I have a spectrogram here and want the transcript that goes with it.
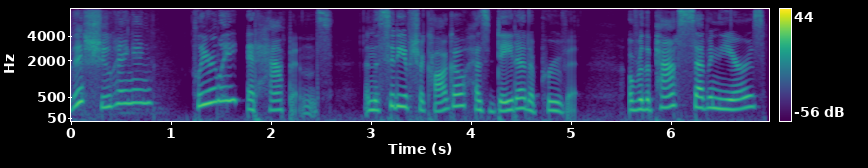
This shoe hanging? Clearly, it happens, and the city of Chicago has data to prove it. Over the past seven years,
